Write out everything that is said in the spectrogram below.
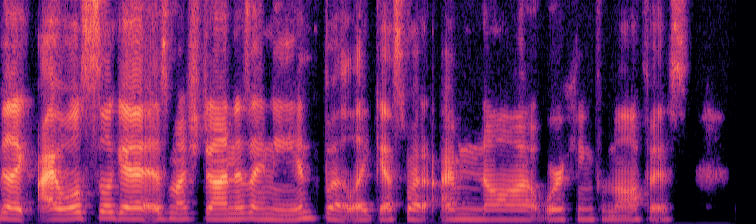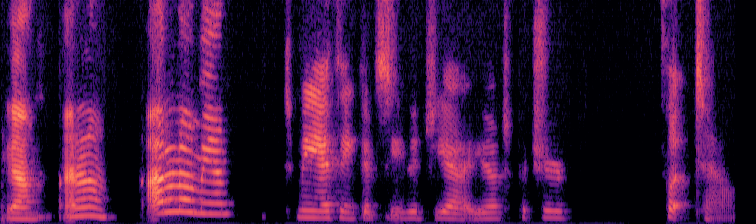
be like, I will still get as much done as I need, but like, guess what? I'm not working from the office. Yeah, I don't know. I don't know, man. To me, I think it's you could yeah, you have to put your foot down.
